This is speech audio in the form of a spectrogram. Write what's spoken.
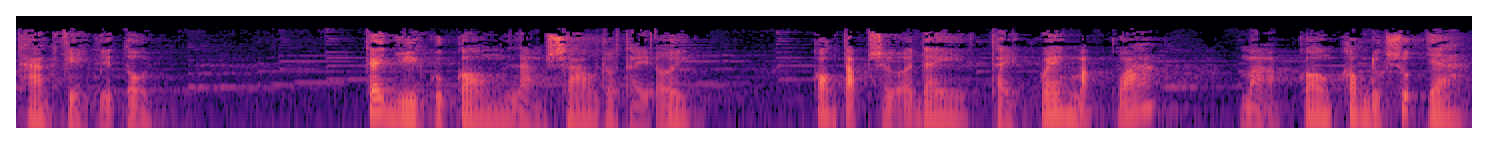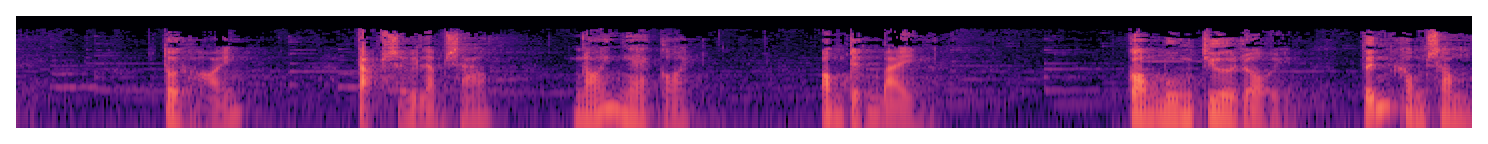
than phiền với tôi. Cái duyên của con làm sao rồi, thầy ơi? Con tập sự ở đây, thầy quen mặt quá Mà con không được xuất gia. Tôi hỏi, Tập sự làm sao? Nói nghe coi. Ông trình bày Con buông chưa rồi Tính không xong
